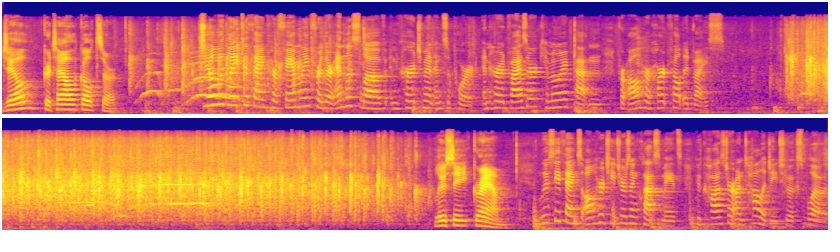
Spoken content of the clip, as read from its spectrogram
Jill Gertel Goltzer. Jill would like to thank her family for their endless love, encouragement, and support, and her advisor, Kimberly Patton, for all her heartfelt advice. Lucy Graham. Lucy thanks all her teachers and classmates who caused her ontology to explode.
